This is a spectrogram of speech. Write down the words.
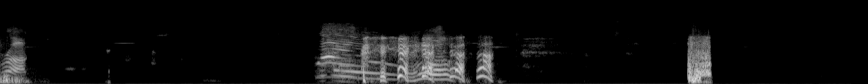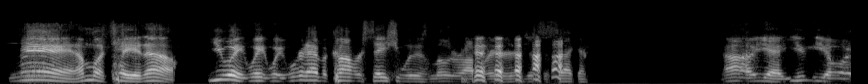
truck. Whoa, hello. Man, I'm gonna tell you now. You wait, wait, wait. We're gonna have a conversation with this loader operator in just a second. Uh, yeah, you you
